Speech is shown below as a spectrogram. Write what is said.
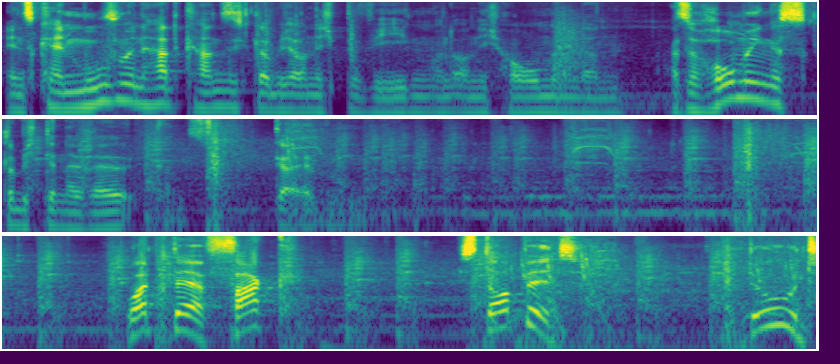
Wenn es kein Movement hat, kann es sich, glaube ich, auch nicht bewegen und auch nicht homen dann. Also Homing ist, glaube ich, generell ganz geil. What the fuck? Stop it! Dude!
